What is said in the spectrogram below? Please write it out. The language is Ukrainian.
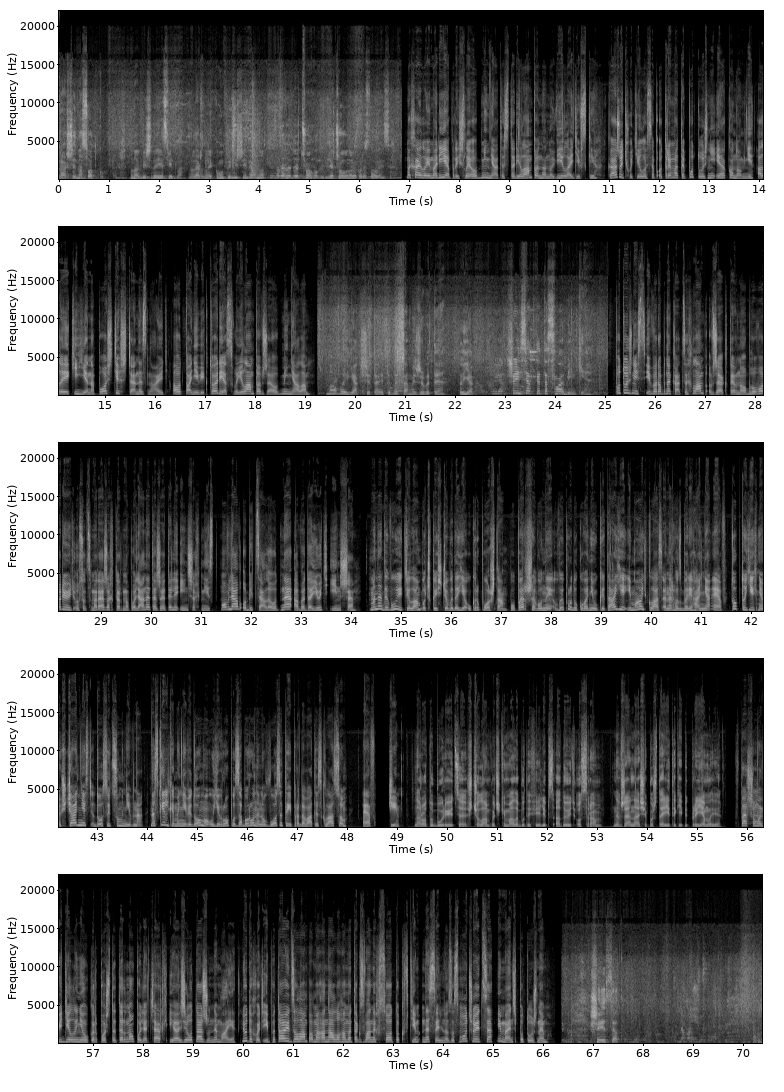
краще на сотку. Вона більше дає світла, залежно в якому приміщенні, де воно Залежить для чого. для чого воно використовується. Михайло і Марія прийшли обміняти старі лампи на нові ледівські. Кажуть, хотілося б отримати потужні і економні, але які є на пошті, ще не знають. А от пані Вікторія свої лампи вже обміняла. Ну а ви як вважаєте? Ви самі живете. То як? 60 це слабенькі. Потужність і виробника цих ламп вже активно обговорюють у соцмережах тернополяни та жителі інших міст. Мовляв, обіцяли одне, а видають інше. Мене дивують ті лампочки, що видає Укрпошта. По-перше, вони випродуковані у Китаї і мають клас енергозберігання F, тобто їхня ощадність досить сумнівна. Наскільки мені відомо, у Європу заборонено ввозити і продавати з класом FG. Народ обурюється, що лампочки мали бути Філіпс, а дають Осрам. Невже наші поштарі такі підприємливі? В першому відділенні Укрпошти Тернополя черг і ажіотажу немає. Люди, хоч і питають за лампами аналогами так званих соток, втім не сильно засмучуються і менш потужним. 60.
